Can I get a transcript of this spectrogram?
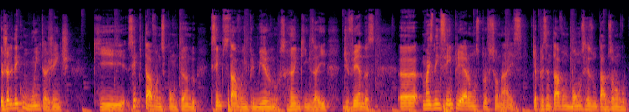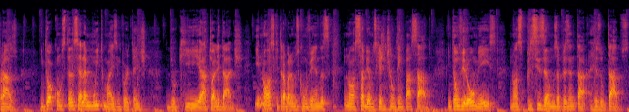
Eu já lidei com muita gente que sempre estavam despontando, que sempre estavam em primeiro nos rankings aí de vendas, uh, mas nem sempre eram os profissionais que apresentavam bons resultados a longo prazo. Então a constância é muito mais importante do que a atualidade. E nós que trabalhamos com vendas, nós sabemos que a gente não tem passado. Então virou o mês, nós precisamos apresentar resultados.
